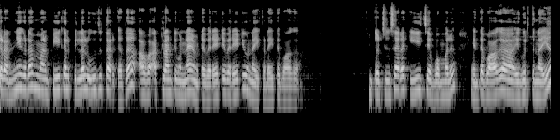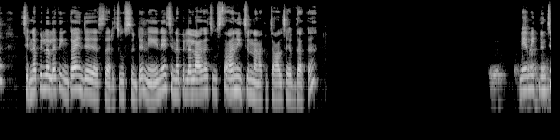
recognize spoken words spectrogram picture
ఇక్కడ అన్నీ కూడా మన పీకల పిల్లలు ఊదుతారు కదా అవి అట్లాంటివి ఉన్నాయన్నమాట. వెరైటీ వెరైటీ ఉన్నాయి ఇక్కడైతే బాగా. ఇక్కడ చూసారా కీ ఇచ్చే బొమ్మలు ఎంత బాగా ఎగురుతున్నాయో. చిన్నపిల్లలు అయితే ఇంకా ఎంజాయ్ చేస్తారు చూస్తుంటే. నేనే చిన్నపిల్లలాగా చూస్తా అని ఇచ్చున్నాను అక్కడ చాలాసేపు దాకా. మేము ఇటు నుంచి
